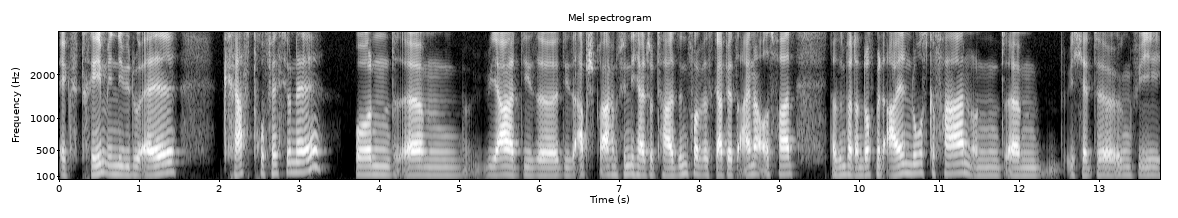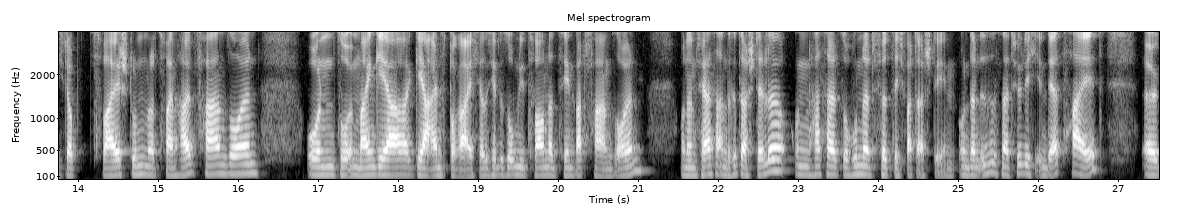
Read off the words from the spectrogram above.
extrem individuell, krass professionell. Und ähm, ja, diese, diese Absprachen finde ich halt total sinnvoll. Es gab jetzt eine Ausfahrt, da sind wir dann doch mit allen losgefahren und ähm, ich hätte irgendwie, ich glaube, zwei Stunden oder zweieinhalb fahren sollen und so in meinem GA, GA1-Bereich. Also ich hätte so um die 210 Watt fahren sollen. Und dann fährst du an dritter Stelle und hast halt so 140 Watt da stehen. Und dann ist es natürlich in der Zeit äh,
